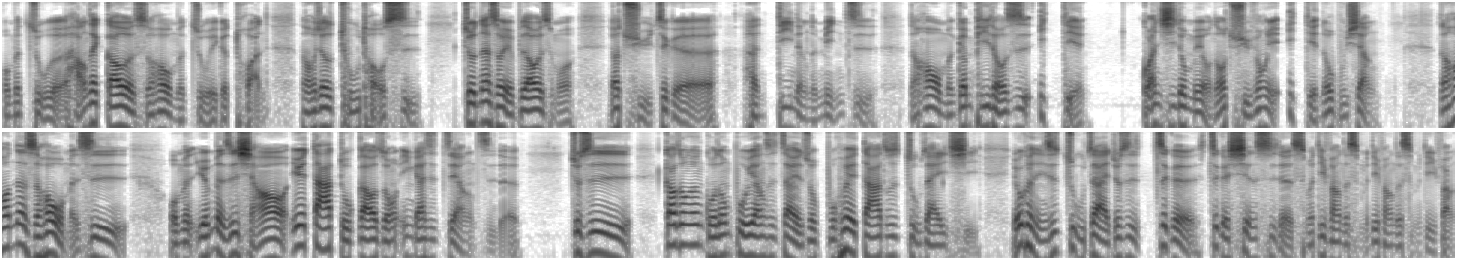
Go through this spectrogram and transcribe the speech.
我们组了，好像在高二的时候，我们组了一个团，然后叫做秃头四。就那时候也不知道为什么要取这个很低能的名字，然后我们跟披头士一点关系都没有，然后曲风也一点都不像。然后那时候我们是，我们原本是想要，因为大家读高中应该是这样子的，就是高中跟国中不一样，是在于说不会大家都是住在一起。有可能你是住在就是这个这个县市的什么地方的什么地方的什么地方，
